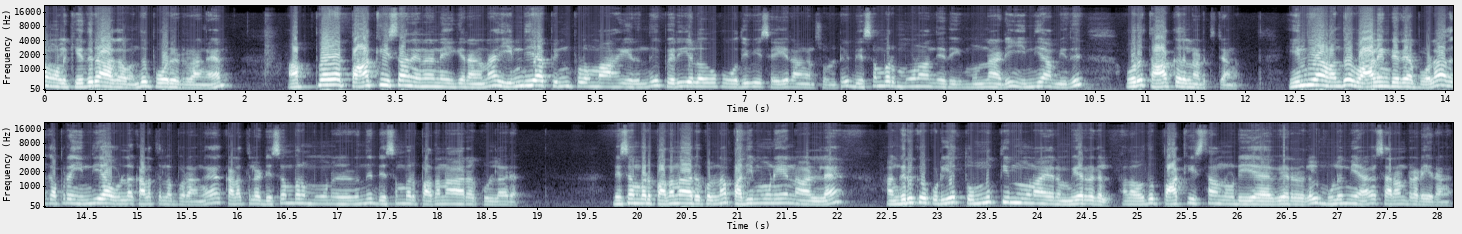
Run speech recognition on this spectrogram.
அவங்களுக்கு எதிராக வந்து போரிடுறாங்க. அப்போ பாகிஸ்தான் என்ன நினைக்கிறாங்கன்னா இந்தியா பின்புலமாக இருந்து பெரிய அளவுக்கு உதவி செய்கிறாங்கன்னு சொல்லிட்டு டிசம்பர் மூணாம் தேதிக்கு முன்னாடி இந்தியா மீது ஒரு தாக்குதல் நடத்திட்டாங்க. இந்தியா வந்து வாலண்டியராக போல் அதுக்கப்புறம் இந்தியா உள்ள களத்தில் போகிறாங்க களத்தில் டிசம்பர் மூணுலேருந்து டிசம்பர் பதினாறுக்குள்ளார டிசம்பர் பதினாறுக்குள்ளனா பதிமூணே நாளில் அங்கே இருக்கக்கூடிய தொண்ணூற்றி மூணாயிரம் வீரர்கள் அதாவது பாகிஸ்தானுடைய வீரர்கள் முழுமையாக சரண்டர் அடைகிறாங்க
